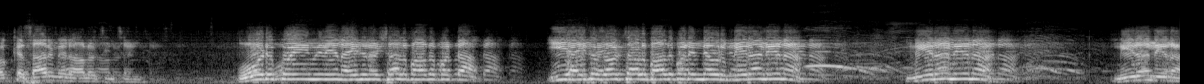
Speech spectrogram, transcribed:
ఒక్కసారి మీరు ఆలోచించండి. ఓడిపోయింది నేను ఐదు నిమిషాలు బాధపడ్డా. ఈ ఐదు సంవత్సరాలు బాధపడింది ఎవరు? మీరా నేనా? మీరా నేనా? మీరా నేనా?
